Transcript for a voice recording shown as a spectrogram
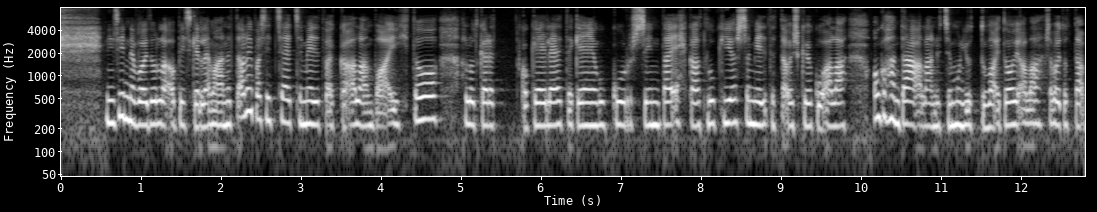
niin sinne voi tulla opiskelemaan. Että olipa sitten se, että sä mietit vaikka alan vaihtoa, haluat käydä kokeilee, tekee joku kurssin tai ehkä olet lukiossa, mietit, että olisiko joku ala, onkohan tämä ala nyt se mun juttu vai toi ala. Sä voit ottaa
